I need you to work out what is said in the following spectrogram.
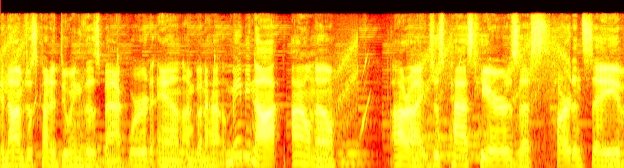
And now I'm just kind of doing this backward and I'm gonna have- maybe not, I don't know. Alright, just past here's a hard and save.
